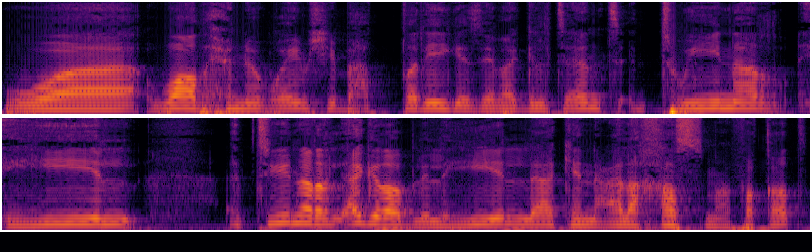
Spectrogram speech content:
وواضح إنه يبغى يمشي بهالطريقة زي ما قلت أنت. tweener heel ال tweener الأقرب لل heel لكن على خصمه فقط.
